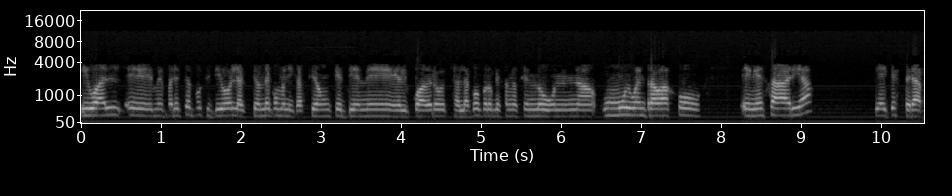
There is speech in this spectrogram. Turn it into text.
Igual eh, me parece positivo la acción de comunicación que tiene el cuadro Chalaco. Creo que están haciendo una, un muy buen trabajo en esa área y hay que esperar.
